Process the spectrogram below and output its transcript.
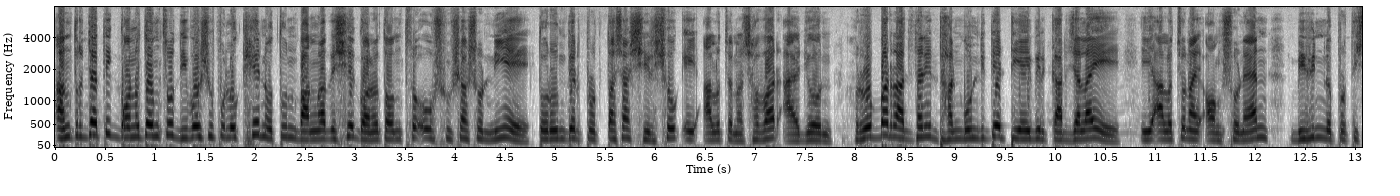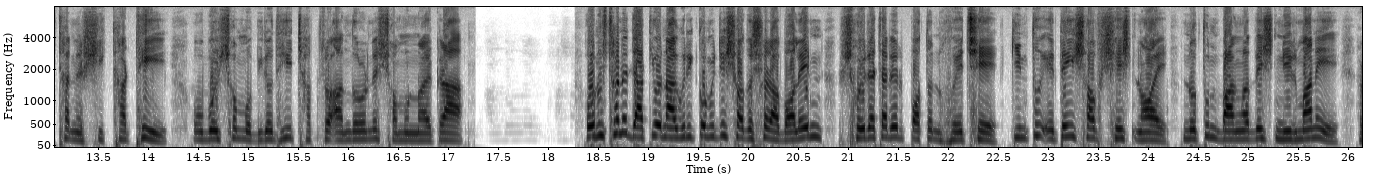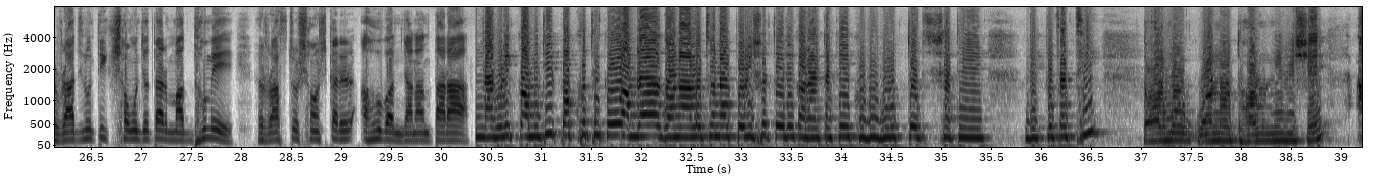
আন্তর্জাতিক গণতন্ত্র দিবস উপলক্ষে নতুন বাংলাদেশে গণতন্ত্র ও সুশাসন নিয়ে তরুণদের প্রত্যাশা শীর্ষক এই আলোচনা সভার আয়োজন। রোববার রাজধানীর ধানমন্ডিতে টিআইবির কার্যালয়ে এই আলোচনায় অংশ নেন বিভিন্ন প্রতিষ্ঠানের শিক্ষার্থী ও বৈষম্য বিরোধী ছাত্র আন্দোলনের সমন্বয়করা। অনুষ্ঠানে জাতীয় নাগরিক কমিটির সদস্যরা বলেন স্বৈরাচারের পতন হয়েছে কিন্তু এতেই সব শেষ নয়। নতুন বাংলাদেশ নির্মাণে রাজনৈতিক সমঝোতার মাধ্যমে রাষ্ট্র সংস্কারের আহ্বান জানান তারা। নাগরিক কমিটির পক্ষ থেকেও আমরা গণ আলোচনার পরিসর তৈরি করাটাকে খুবই গুরুত্বের সাথে দেখতে চাচ্ছি। ধর্ম বর্ণ ধর্ম নির্বিশে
